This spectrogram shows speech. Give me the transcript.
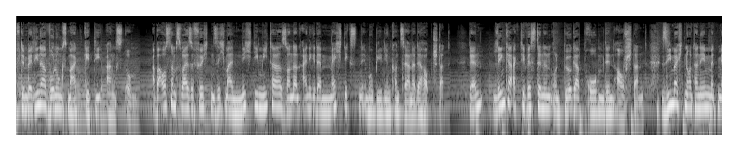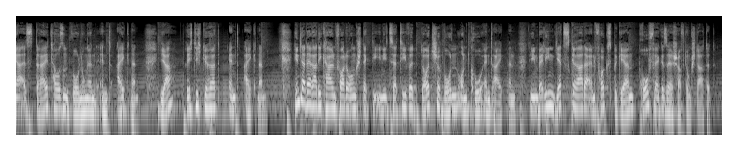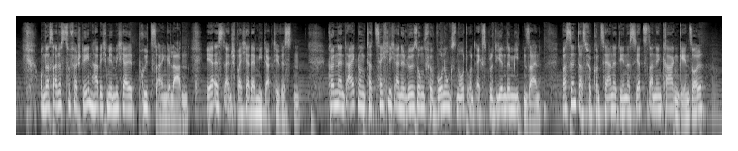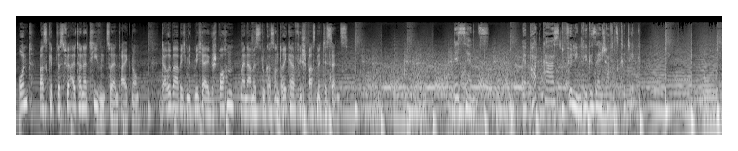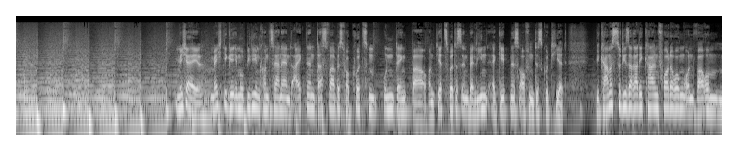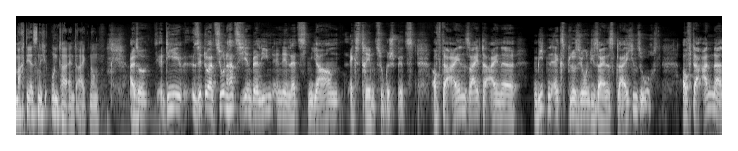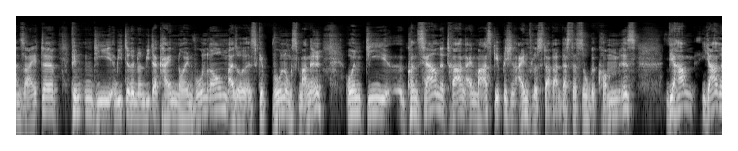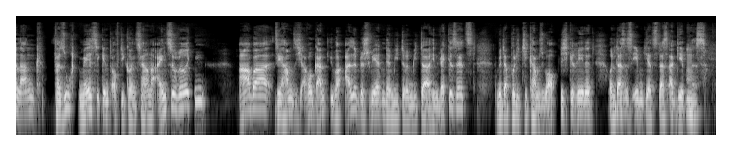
Auf dem Berliner Wohnungsmarkt geht die Angst um. Aber ausnahmsweise fürchten sich mal nicht die Mieter, sondern einige der mächtigsten Immobilienkonzerne der Hauptstadt. Denn linke Aktivistinnen und Bürger proben den Aufstand. Sie möchten Unternehmen mit mehr als 3000 Wohnungen enteignen. Ja, richtig gehört, enteignen. Hinter der radikalen Forderung steckt die Initiative Deutsche Wohnen und Co. enteignen, die in Berlin jetzt gerade ein Volksbegehren pro Vergesellschaftung startet. Um das alles zu verstehen, habe ich mir Michael Prütz eingeladen. Er ist ein Sprecher der Mietaktivisten. Können Enteignungen tatsächlich eine Lösung für Wohnungsnot und explodierende Mieten sein? Was sind das für Konzerne, denen es jetzt an den Kragen gehen soll? Und was gibt es für Alternativen zur Enteignung? Darüber habe ich mit Michael gesprochen. Mein Name ist Lukas Andreka. Viel Spaß mit Dissens. Dissens, der Podcast für linke Gesellschaftskritik. Michael, mächtige Immobilienkonzerne enteignen, das war bis vor kurzem undenkbar. Und jetzt wird es in Berlin ergebnisoffen diskutiert. Wie kam es zu dieser radikalen Forderung und warum macht ihr es nicht unter Enteignung? Also die Situation hat sich in Berlin in den letzten Jahren extrem zugespitzt. Auf der einen Seite eine Mietenexplosion, die seinesgleichen sucht. Auf der anderen Seite finden die Mieterinnen und Mieter keinen neuen Wohnraum. Also es gibt Wohnungsmangel und die Konzerne tragen einen maßgeblichen Einfluss daran, dass das so gekommen ist. Wir haben jahrelang versucht, mäßigend auf die Konzerne einzuwirken. Aber sie haben sich arrogant über alle Beschwerden der Mieterinnen und Mieter hinweggesetzt. Mit der Politik haben sie überhaupt nicht geredet. Und das ist eben jetzt das Ergebnis. Mhm.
